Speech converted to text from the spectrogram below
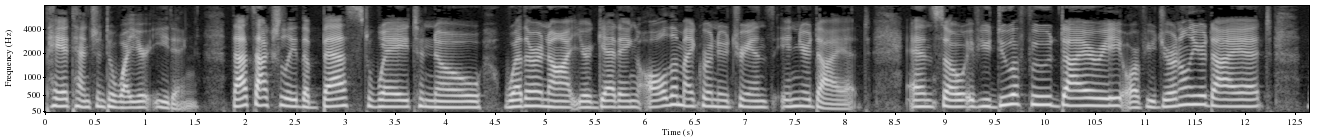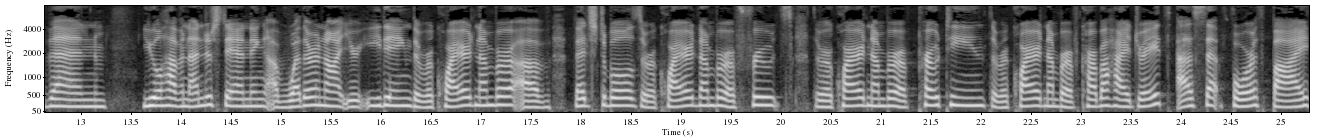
pay attention to what you're eating. That's actually the best way to know whether or not you're getting all the micronutrients in your diet. And so if you do a food diary or if you journal your diet, then You'll have an understanding of whether or not you're eating the required number of vegetables, the required number of fruits, the required number of proteins, the required number of carbohydrates as set forth by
